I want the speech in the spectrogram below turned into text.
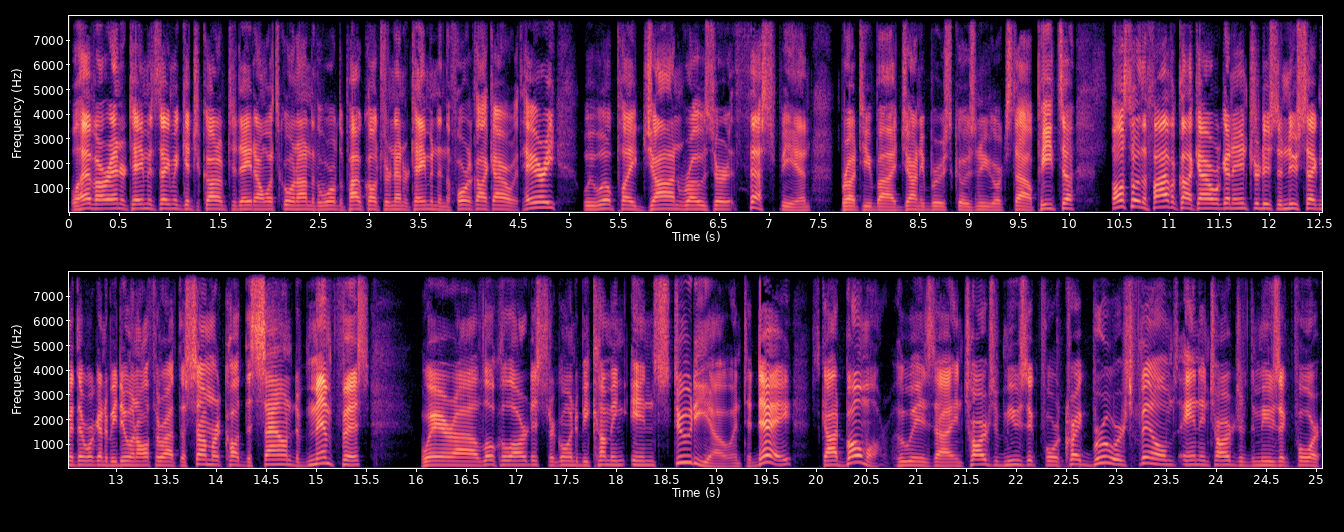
We'll have our entertainment segment, get you caught up to date on what's going on in the world of pop culture and entertainment in the 4 o'clock hour with Harry. We will play John Roser Thespian, brought to you by Johnny Brusco's New York Style Pizza. Also in the 5 o'clock hour, we're going to introduce a new segment that we're going to be doing all throughout the summer called The Sound of Memphis where uh, local artists are going to be coming in studio. And today, Scott Bomar, who is uh, in charge of music for Craig Brewer's films and in charge of the music for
